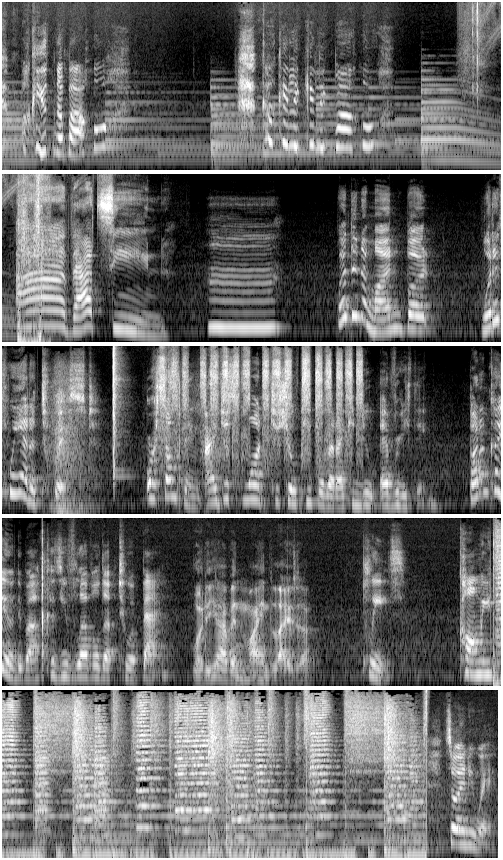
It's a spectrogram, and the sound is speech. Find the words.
Pa-cute na ba ako? Kakilig-kilig ba ako? Ah, that scene. Hmm. Pwede naman, but what if we had a twist? Or something. I just want to show people that I can do everything. Parang kayo, di ba? Because you've leveled up to a bang. What do you have in mind, Liza? Please, call me. So anyway,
